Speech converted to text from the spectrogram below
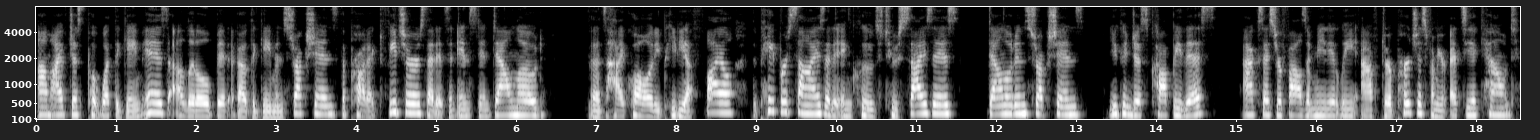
Um, I've just put what the game is, a little bit about the game instructions, the product features, that it's an instant download, that it's a high quality PDF file, the paper size, that it includes two sizes, download instructions. You can just copy this Access your files immediately after purchase from your Etsy account.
